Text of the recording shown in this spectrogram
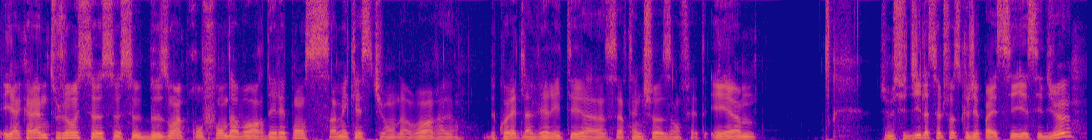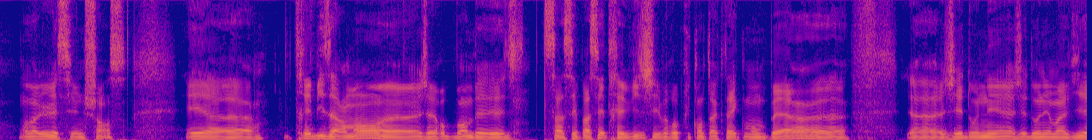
il y a quand même toujours eu ce, besoin profond d'avoir des réponses à mes questions, d'avoir, euh, de connaître la vérité à certaines choses en fait. Et euh, je me suis dit, la seule chose que j'ai pas essayé, c'est Dieu. On va lui laisser une chance. Et très bizarrement, bon, ben, ça s'est passé très vite. J'ai repris contact avec mon père. J'ai donné, donné ma vie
